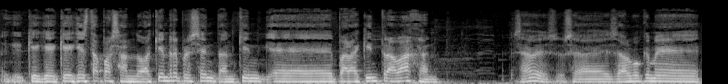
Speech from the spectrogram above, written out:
¿qué, qué- qué- qué está pasando? ¿A quién representan? ¿Quién, eh, ¿Para quién trabajan? ¿Sabes? O sea, es algo que me...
